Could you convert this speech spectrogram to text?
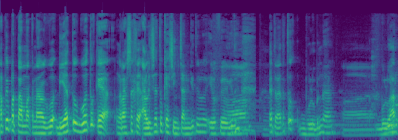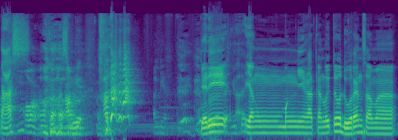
Tapi pertama kenal gua dia tuh gua tuh kayak ngerasa kayak alisnya tuh kayak sinchan gitu loh ilfil gitu. Eh ternyata tuh bulu benar bulu, atas. Bulu atas bulu Jadi yang mengingatkan lu itu duren sama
